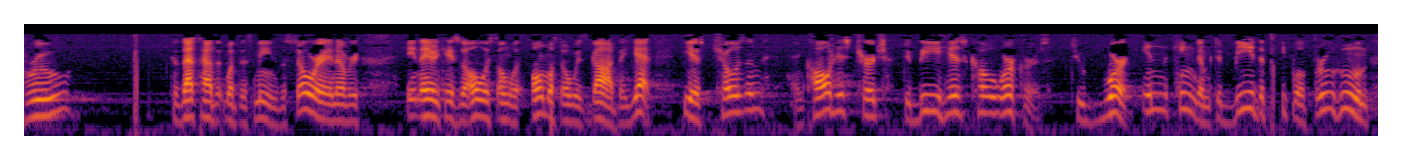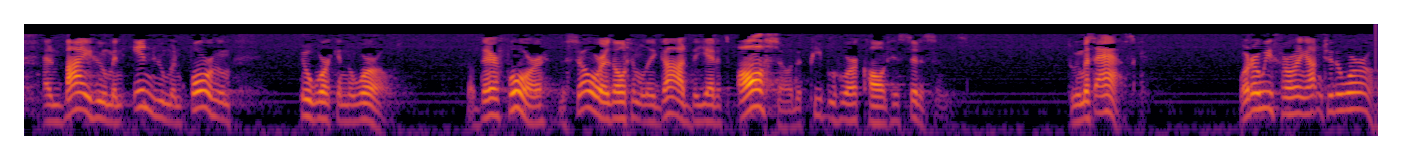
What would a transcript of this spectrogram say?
through, because that's how what this means. The sower in every in every case is always almost always God, but yet He has chosen and called His church to be His co-workers, to work in the kingdom, to be the people through whom and by whom and in whom and for whom He'll work in the world. So therefore, the sower is ultimately God, but yet it's also the people who are called his citizens. So we must ask, what are we throwing out into the world?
